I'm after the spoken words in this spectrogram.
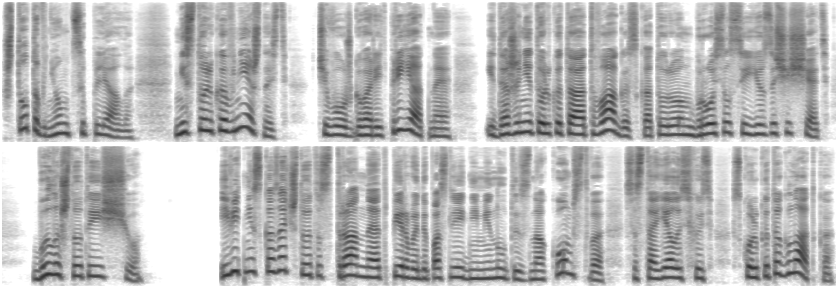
Что-то в нем цепляло. Не столько внешность, чего уж говорить приятное, и даже не только та отвага, с которой он бросился ее защищать. Было что-то еще. И ведь не сказать, что это странное от первой до последней минуты знакомство состоялось хоть сколько-то гладко.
